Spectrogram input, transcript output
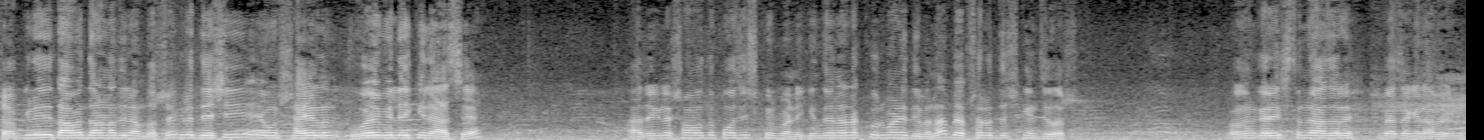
সবগুলি দামের ধারণা দিলাম দর্শক। এগুলো দেশি এবং সাইল উভয় মিলেই কিনে আছে। আর এগুলো সম্ভবত পঁচিশ কুরবানি কিন্তু এনারা কুরবানি দেবে না ব্যবসার উদ্দেশ্যে কিনছে দর্শক। ওখানকার স্থানীয় বাজারে বেচা কিনা হবে এগুলো।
